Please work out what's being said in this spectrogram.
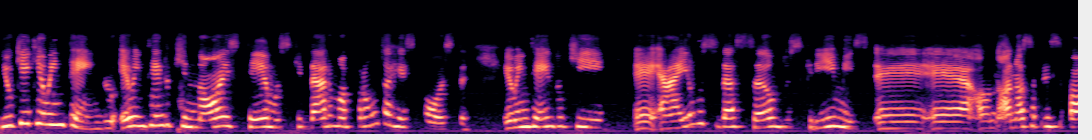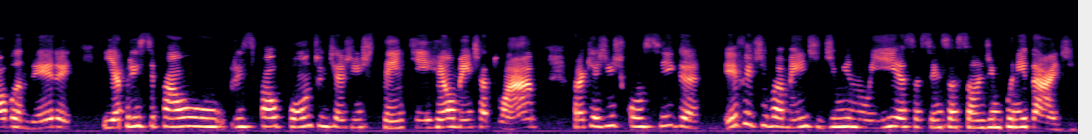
E o que, que eu entendo? Eu entendo que nós temos que dar uma pronta resposta. Eu entendo que é, a elucidação dos crimes é, é, a nossa principal bandeira e a principal, o principal ponto em que a gente tem que realmente atuar para que a gente consiga efetivamente diminuir essa sensação de impunidade.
